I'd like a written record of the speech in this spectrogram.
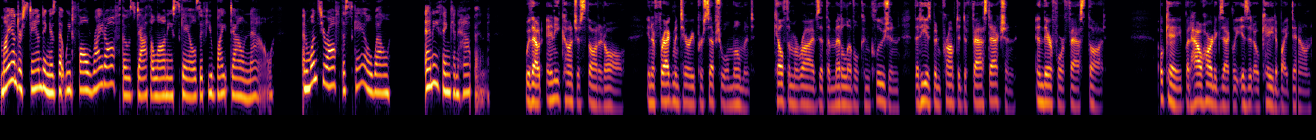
my understanding is that we'd fall right off those Dath Ilani scales if you bite down now. And once you're off the scale, well, anything can happen. Without any conscious thought at all, in a fragmentary perceptual moment, Keltham arrives at the meta-level conclusion that he has been prompted to fast action and therefore fast thought. Okay, but how hard exactly is it okay to bite down?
